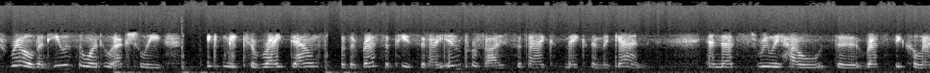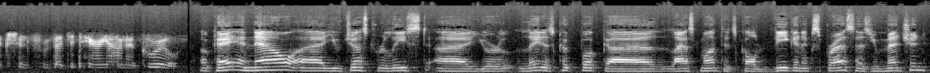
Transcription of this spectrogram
thrilled, and he was the one who actually begged me to write down some of the recipes that I improvised so that I could make them again and that's really how the recipe collection from Vegetariana grew. Okay, and now uh, you've just released uh, your latest cookbook uh, last month. It's called Vegan Express, as you mentioned.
